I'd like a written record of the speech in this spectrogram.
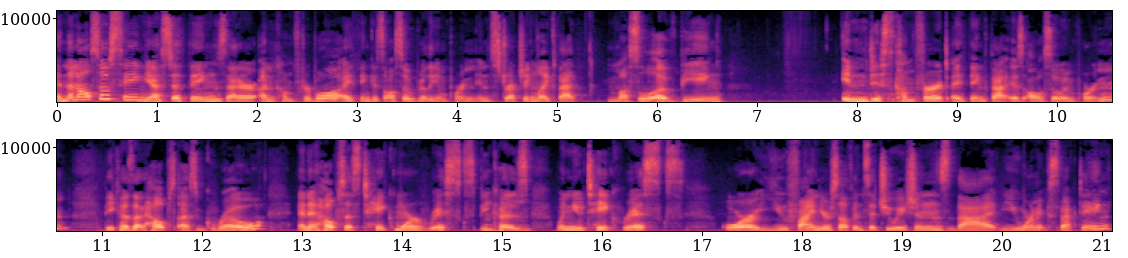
and then also saying yes to things that are uncomfortable, I think is also really important in stretching like that muscle of being in discomfort. I think that is also important because that helps us grow and it helps us take more risks because mm-hmm. when you take risks or you find yourself in situations that you weren't expecting,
